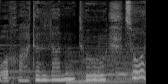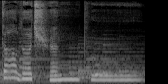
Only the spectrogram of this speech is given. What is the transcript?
我画的蓝图做到了全部。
